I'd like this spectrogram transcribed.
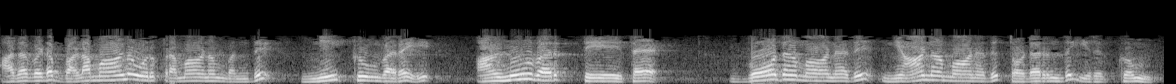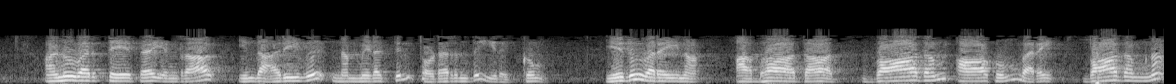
அதை விட பலமான ஒரு பிரமாணம் வந்து நீக்கும் வரை. அணுவர்த்தேத. போதமானது ஞானமானது தொடர்ந்து இருக்கும். அணுவர்த்தேத என்றால் இந்த அறிவு நம்மிடத்தில் தொடர்ந்து இருக்கும். எதுவரைனா அபாதாத் வாதம் ஆகும் வரை. வாதம்னா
